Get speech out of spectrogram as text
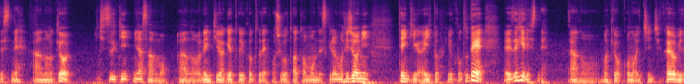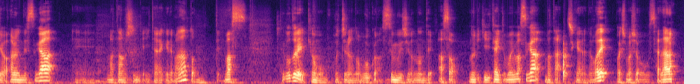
ですね。あの今日引き続き皆さんもあの連休明けということでお仕事だと思うんですけれども非常に天気がいいということで、えー、ぜひですねあの、まあ、今日この一日火曜日ではあるんですが、えー、まあ、楽しんでいただければなと思っています。ということで今日もこちらの僕はスムージーを飲んで朝を乗り切りたいと思いますがまた次回の動画でお会いしましょう。さよなら。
